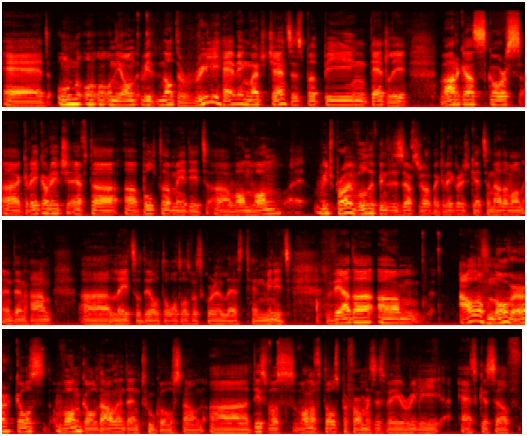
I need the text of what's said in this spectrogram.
at Union with not really having much chances but being deadly. Vargas scores uh, Gregoritsch after uh, Bulter made it 1-1, uh, which probably would have been the deserved result, but Gregoritsch gets another one and then Hahn uh, late, so the autos were scored in the last 10 minutes. Werder um, out of nowhere goes one goal down and then two goals down. Uh, this was one of those performances where you really ask yourself,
